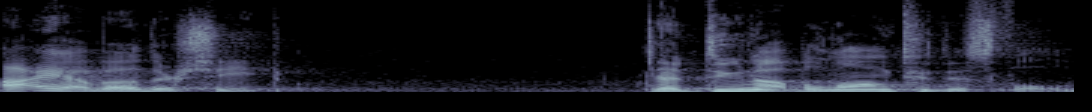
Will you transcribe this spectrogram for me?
I have other sheep that do not belong to this fold.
